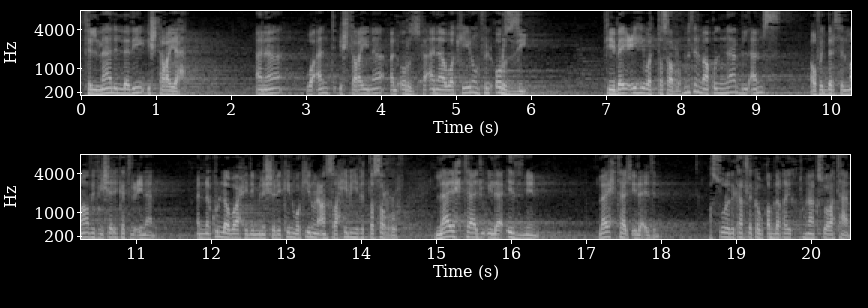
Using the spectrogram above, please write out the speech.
في المال الذي اشترياه. أنا وأنت اشترينا الأرز فأنا وكيل في الأرز في بيعه والتصرف مثل ما قلنا بالأمس أو في الدرس الماضي في شركة العنان أن كل واحد من الشريكين وكيل عن صاحبه في التصرف لا يحتاج إلى إذن لا يحتاج إلى إذن. الصورة ذكرت لكم قبل قليل هناك صورتان.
